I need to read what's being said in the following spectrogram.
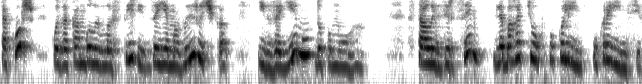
Також козакам були властиві взаємовиручка і взаємодопомога. Стали взірцем для багатьох поколінь українців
